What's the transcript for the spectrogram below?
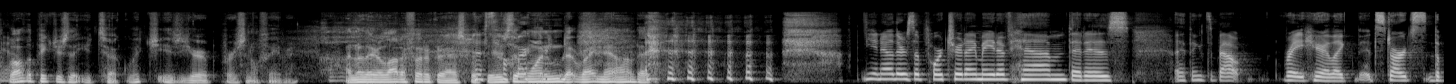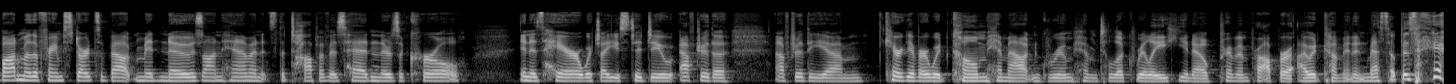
Yeah. Of all the pictures that you took, which is your personal favorite? I know there are a lot of photographs, but there's the one that right now that you know, there's a portrait I made of him that is, I think it's about right here. Like it starts, the bottom of the frame starts about mid nose on him, and it's the top of his head, and there's a curl in his hair, which I used to do after the after the um, caregiver would comb him out and groom him to look really, you know, prim and proper. I would come in and mess up his hair,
